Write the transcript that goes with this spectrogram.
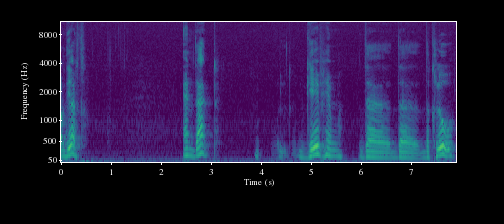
on the earth and that gave him the, the, the clue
